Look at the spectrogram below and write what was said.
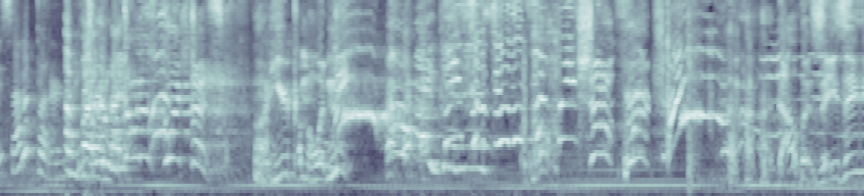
is that a butter A knife? butter knife. Don't ask questions. Oh, you're coming with me. Oh my goodness. Please don't do this. Please. Shut up, bitch. that was easy.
